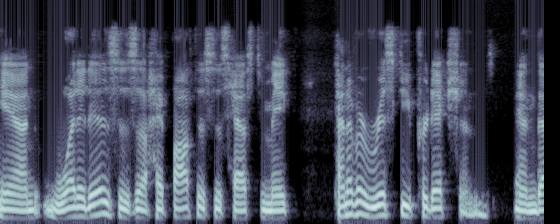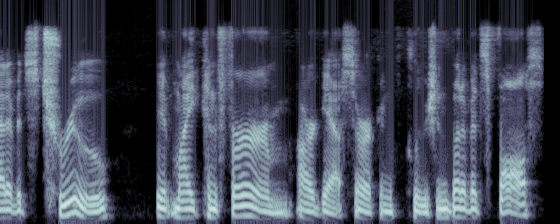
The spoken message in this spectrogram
And what it is, is a hypothesis has to make kind of a risky prediction. And that if it's true, it might confirm our guess or our conclusion. But if it's false,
